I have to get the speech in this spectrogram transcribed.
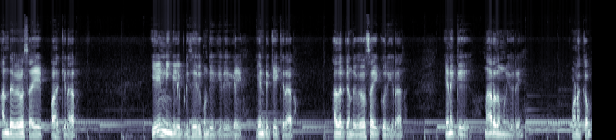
அந்த விவசாயியை பார்க்கிறார். ஏன் நீங்கள் இப்படி செய்து கொண்டிருக்கிறீர்கள்? என்று கேட்கிறார். அதற்கு அந்த விவசாயி கூறுகிறார். எனக்கு நாரத முனிவரே வணக்கம்.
